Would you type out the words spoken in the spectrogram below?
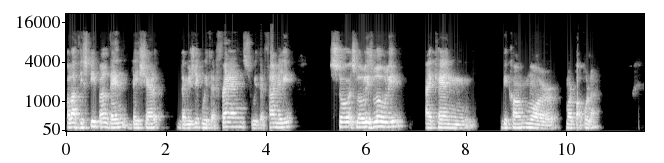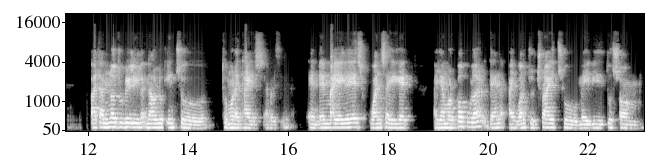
all of these people then they share the music with their friends with their family so slowly slowly i can become more more popular. But i'm not really now looking to to monetize everything. And then my idea is once i get i am more popular then i want to try to maybe do some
